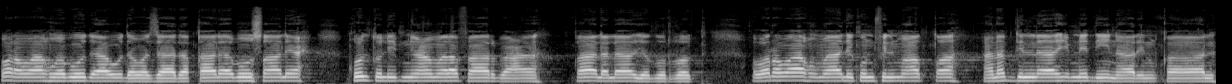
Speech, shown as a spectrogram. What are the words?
ورواه أبو داود وزاد قال أبو صالح قلت لابن عمر فأربعة قال لا يضرك. ورواه مالك في المعطة عن عبد الله بن دينار قال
